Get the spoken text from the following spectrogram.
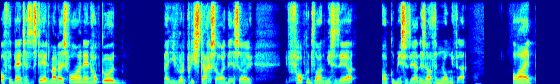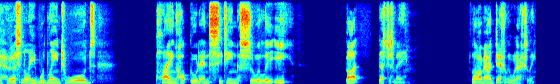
off the bench as it stands, Maddo's fine. And Hopgood, mate, you've got a pretty stacked side there. So if Hopgood's that misses out, Hopgood misses out. There's nothing wrong with that. I personally would lean towards playing Hopgood and sitting Suaalii, but that's just me. Like, I mean, I definitely would actually.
